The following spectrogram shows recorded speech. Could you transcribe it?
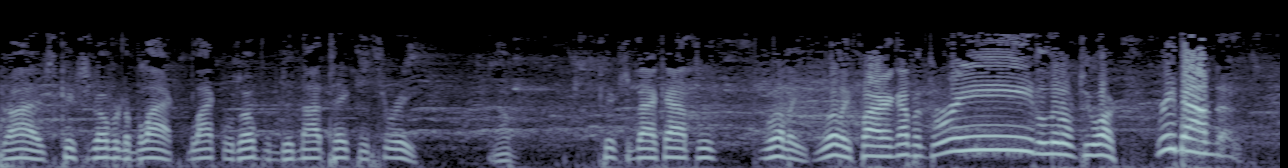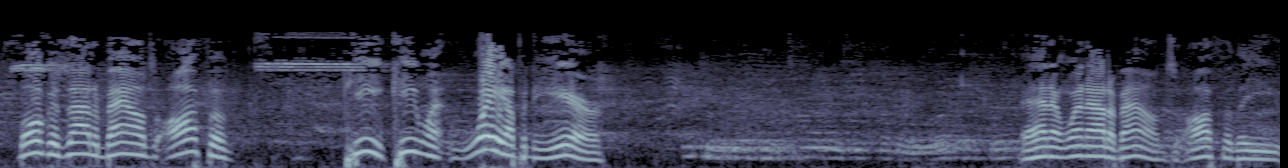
drives, kicks it over to Black. Black was open, did not take the three. Now kicks it back out to Willie. Willie firing up a three, a little too hard. Rebound. Ball goes out of bounds off of Key. Key went way up in the air. And it went out of bounds off of the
